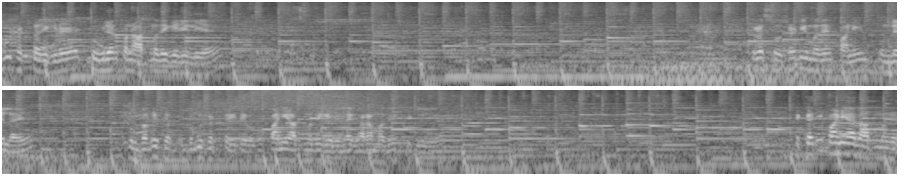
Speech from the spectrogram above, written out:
बघू शकता इकडे टू व्हीलर पण आतमध्ये गेलेली आहे. इकडे सोसायटीमध्ये पाणी तुंबलेलं आहे. तुम्ही बघू शकता बघू शकता इथे बघा, पाणी आतमध्ये गेलेलं आहे घरामध्ये शिरलेलं आहे. कधी पाणी आलं आतमध्ये?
